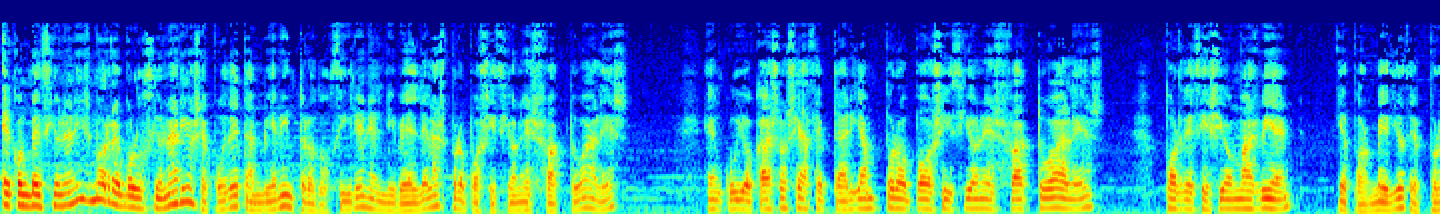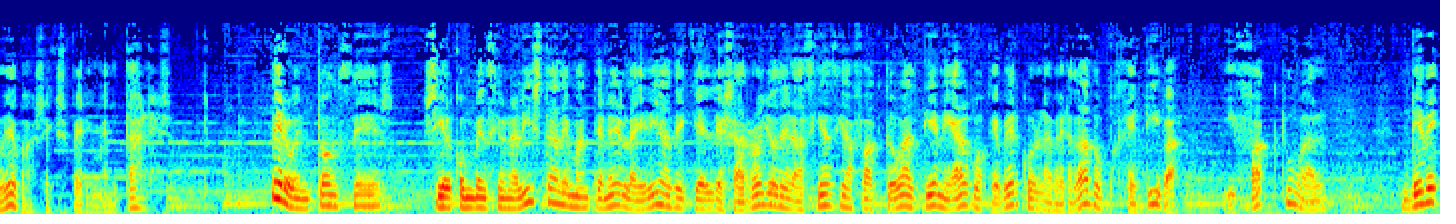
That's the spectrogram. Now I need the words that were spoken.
el convencionalismo revolucionario se puede también introducir en el nivel de las proposiciones factuales, en cuyo caso se aceptarían proposiciones factuales por decisión más bien que por medio de pruebas experimentales. Pero entonces, si el convencionalista ha de mantener la idea de que el desarrollo de la ciencia factual tiene algo que ver con la verdad objetiva y factual, debe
